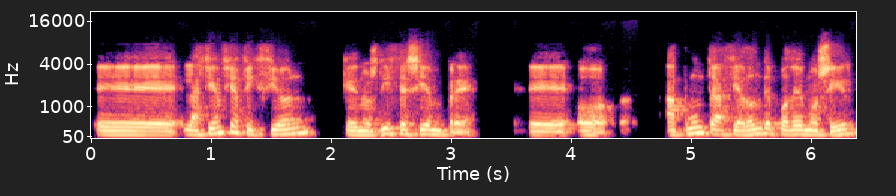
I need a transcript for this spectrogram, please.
la ciencia ficción que nos dice siempre o apunta hacia dónde podemos ir,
